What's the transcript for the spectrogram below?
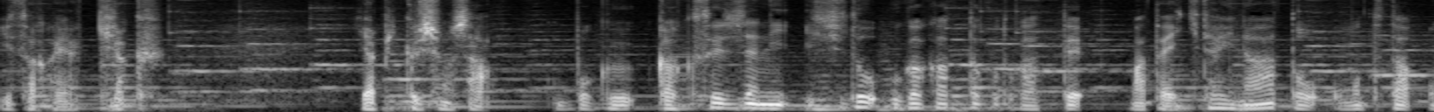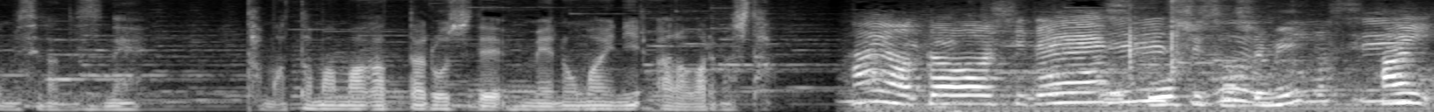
居酒屋気楽。いやびっくりしました。僕学生時代に一度伺ったことがあってまた行きたいなと思ってたお店なんですね。たまたま曲がった路地で目の前に現れました。はいお通しです。少し刺身？はい。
